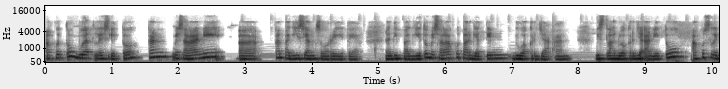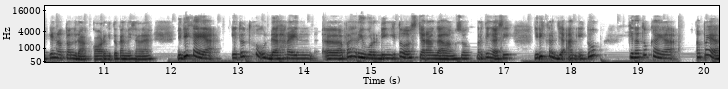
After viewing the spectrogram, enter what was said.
aku tuh buat list itu kan misalnya nih uh, kan pagi siang sore gitu ya. Nah di pagi itu misalnya aku targetin dua kerjaan. Di setelah dua kerjaan itu aku selipin nonton drakor gitu kan misalnya. Jadi kayak itu tuh udah rain uh, apa rewarding gitu loh secara nggak langsung. Ngerti nggak sih? Jadi kerjaan itu kita tuh kayak apa ya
